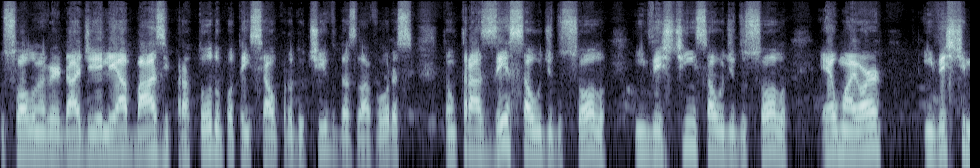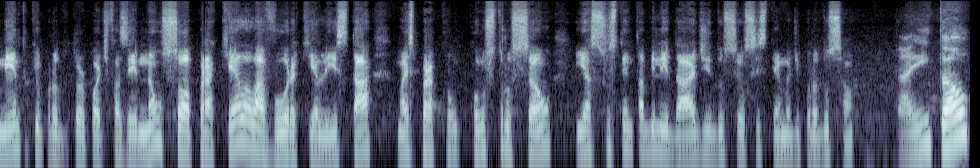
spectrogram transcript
O solo, na verdade, ele é a base para todo o potencial produtivo das lavouras. Então, trazer saúde do solo, investir em saúde do solo é o maior investimento que o produtor pode fazer, não só para aquela lavoura que ali está, mas para a construção e a sustentabilidade do seu sistema de produção. Tá, então,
